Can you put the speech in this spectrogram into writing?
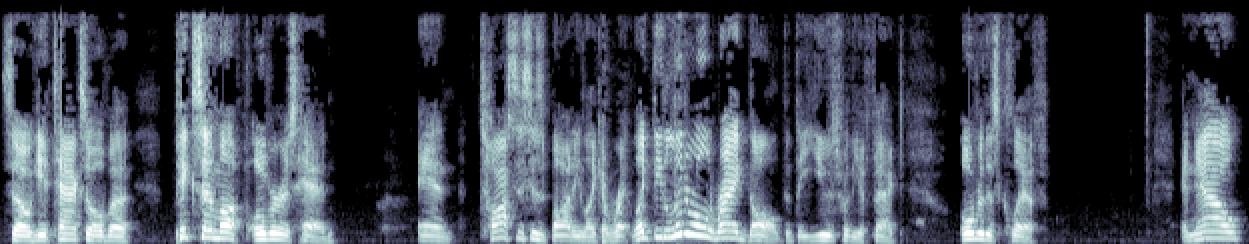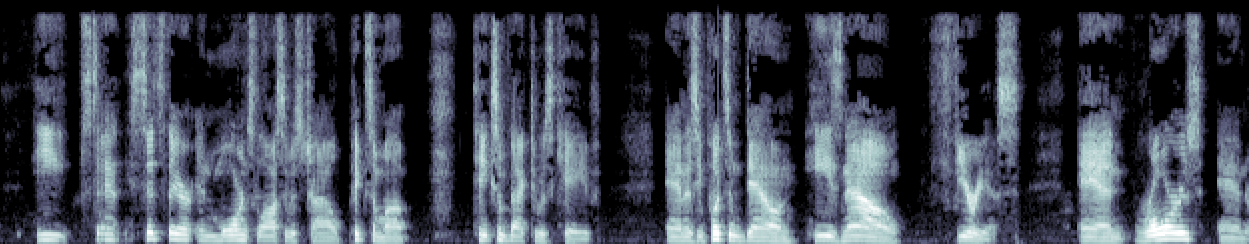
So he attacks Oba, picks him up over his head, and tosses his body like a ra- like the literal rag doll that they use for the effect over this cliff. And now he sits there and mourns the loss of his child, picks him up, takes him back to his cave. And as he puts him down, he's now furious and roars and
